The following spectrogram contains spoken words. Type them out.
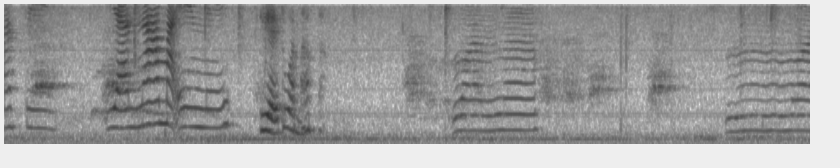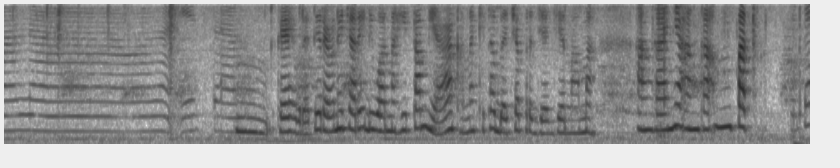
Arti yang nama ini. Iya itu warna apa? Warna hmm, warna Hmm, Oke, berarti Reone cari di warna hitam ya, karena kita baca perjanjian lama. Angkanya angka 4. kita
